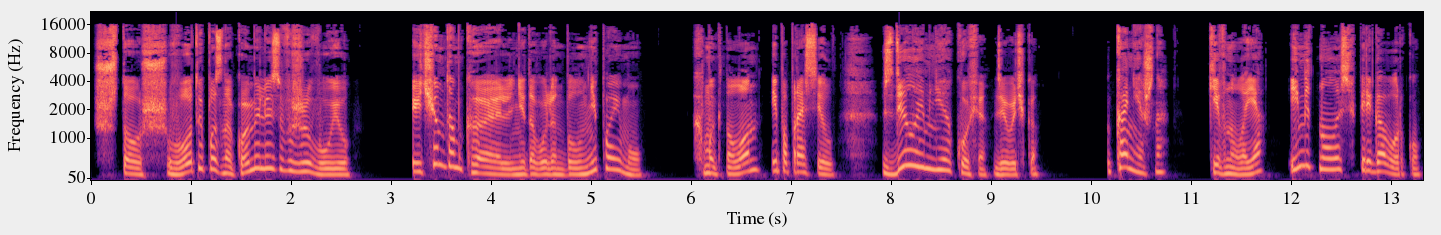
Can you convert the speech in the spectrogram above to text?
«Что ж, вот и познакомились вживую», «И чем там Кайл недоволен был, не пойму». Хмыкнул он и попросил. «Сделай мне кофе, девочка». «Конечно», — кивнула я и метнулась в переговорку.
